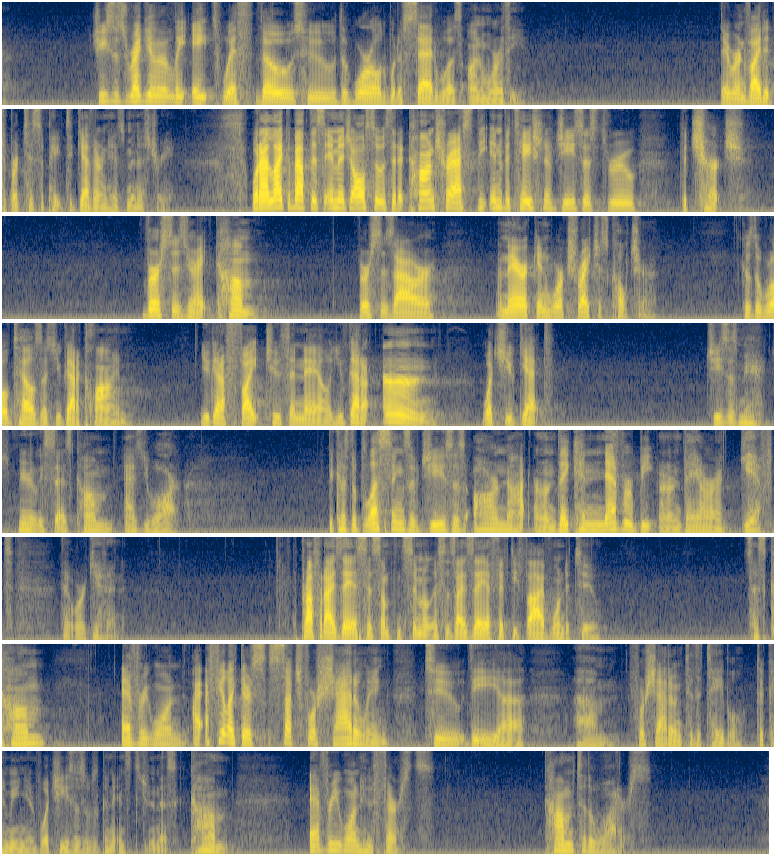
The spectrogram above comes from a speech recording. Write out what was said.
Jesus regularly ate with those who the world would have said was unworthy. They were invited to participate together in his ministry. What I like about this image also is that it contrasts the invitation of Jesus through the church versus, right, come, versus our American works righteous culture. Because the world tells us you've got to climb, you've got to fight tooth and nail, you've got to earn what you get. Jesus merely says, Come as you are. Because the blessings of Jesus are not earned. They can never be earned. They are a gift that we're given. The prophet Isaiah says something similar. This is Isaiah 55, 1 to 2. It says, Come, everyone. I, I feel like there's such foreshadowing to the. Uh, um, foreshadowing to the table, to communion, of what Jesus was going to institute in this. Come, everyone who thirsts. Come to the waters.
